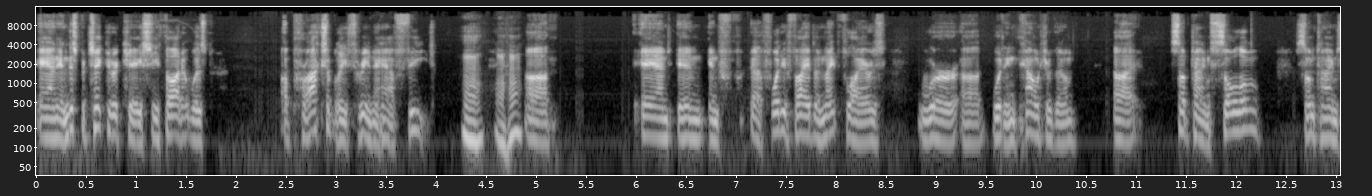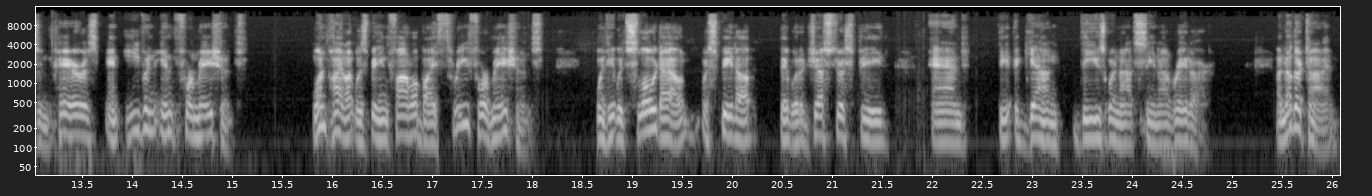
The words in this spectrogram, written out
And in this particular case, he thought it was approximately three and a half feet. Mhm. Uh, and in in uh, 45, the night flyers were uh, would encounter them uh, sometimes solo, sometimes in pairs, and even in formations. One pilot was being followed by three formations. When he would slow down or speed up, they would adjust their speed, and the, again, these were not seen on radar. Another time,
